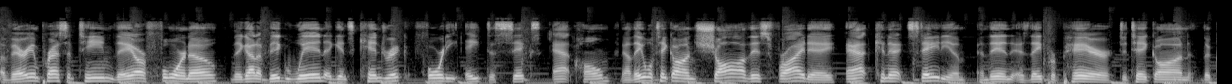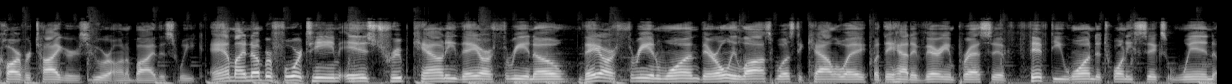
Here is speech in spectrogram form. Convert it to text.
a very impressive team. They are 4 0. They got a big win against Kendrick, 48 to 6 at home. Now they will take on Shaw this Friday at Connect Stadium, and then as they prepare to take on the Carver Tigers, who are on a bye this week. And my number four team is Troup County. They are 3 0. They are 3 1. Their only loss was to Callaway, but they had a very impressive 51 to 26 win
